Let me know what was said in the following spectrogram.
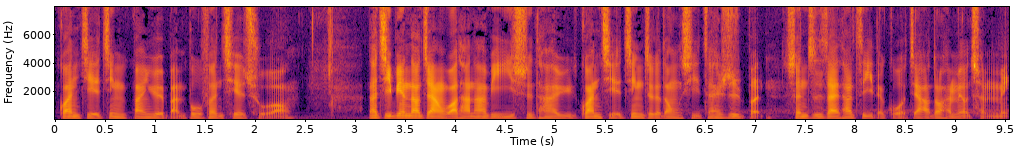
关节镜半月板部分切除哦，那即便到这样，瓦塔纳比医师他与关节镜这个东西在日本，甚至在他自己的国家都还没有成名。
